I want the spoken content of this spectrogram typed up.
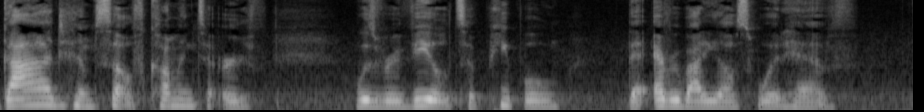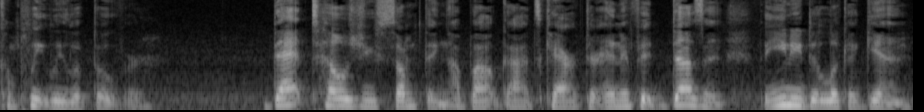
God Himself coming to earth, was revealed to people that everybody else would have completely looked over. That tells you something about God's character. And if it doesn't, then you need to look again.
